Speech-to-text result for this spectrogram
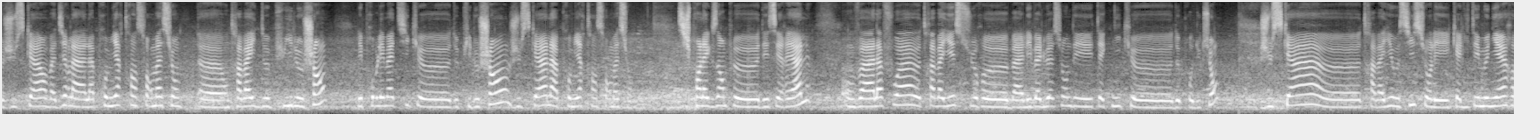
jusqu'à, on va dire, la, première transformation. on travaille depuis le champ les problématiques euh, depuis le champ jusqu'à la première transformation. Si je prends l'exemple euh, des céréales, on va à la fois euh, travailler sur bah, l'évaluation des techniques de production, jusqu'à travailler aussi sur les qualités meunières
